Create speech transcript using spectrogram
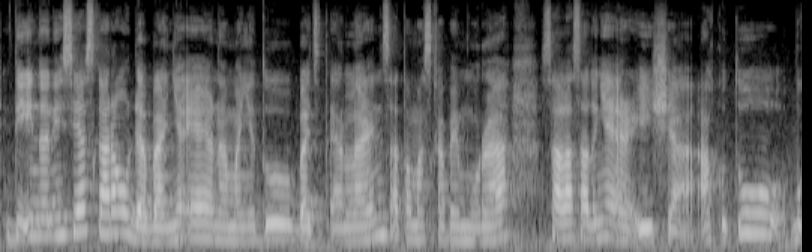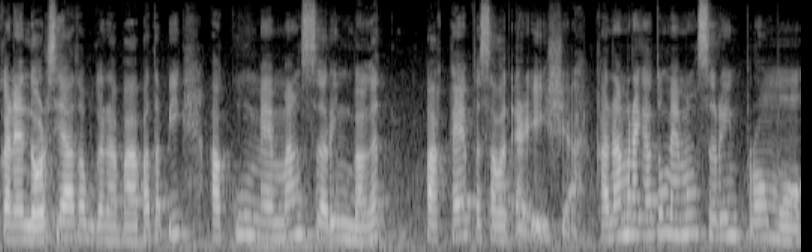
Di Indonesia sekarang udah banyak ya yang namanya tuh budget airlines atau maskapai murah. Salah satunya AirAsia. Aku tuh bukan endorse ya atau bukan apa-apa tapi aku memang sering banget pakai pesawat AirAsia karena mereka tuh memang sering promo.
